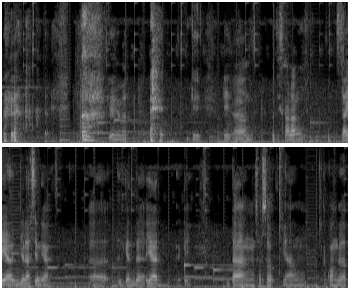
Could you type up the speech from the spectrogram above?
Oke hebat. Oke oke. Berarti sekarang saya jelasin ya. Uh, tadi kan udah ya oke okay. tentang sosok yang aku anggap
